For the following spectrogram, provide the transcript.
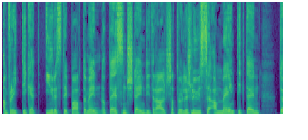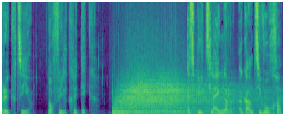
Am Freitag hat ihr Departement noch dessen Stände in der Altstadt schliessen, am Montag dann der Rückzieher. Noch viel Kritik. Ein bisschen länger, eine ganze Woche,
